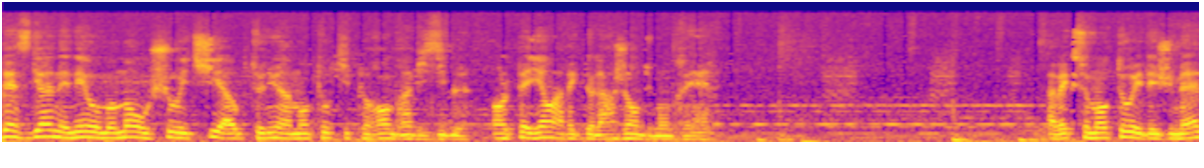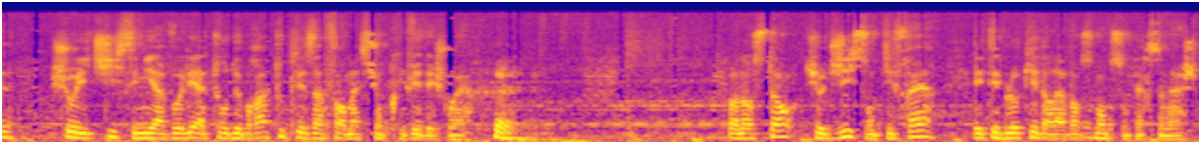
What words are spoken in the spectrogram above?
Desgun est né au moment où Shoichi a obtenu un manteau qui peut rendre invisible, en le payant avec de l'argent du monde réel. Avec ce manteau et des jumelles, Shoichi s'est mis à voler à tour de bras toutes les informations privées des joueurs. Pendant ce temps, Kyoji, son petit frère, était bloqué dans l'avancement de son personnage.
